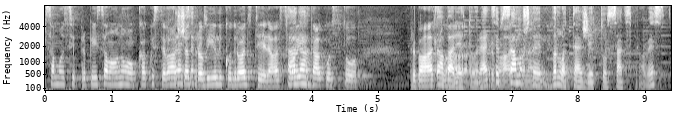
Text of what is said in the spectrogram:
samo si prepisala ono kako ste vaš četvro bili kod roditelja, svoji tako su to prebacila. Dobar je to recept, samo što je vrlo teže to sad sprovesti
